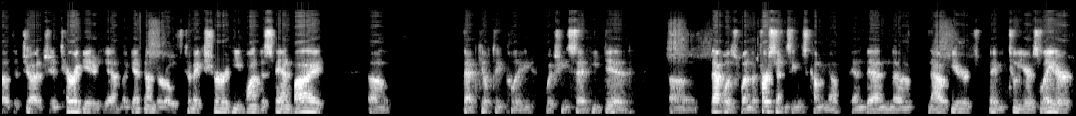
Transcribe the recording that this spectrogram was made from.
uh, the judge interrogated him again under oath to make sure he wanted to stand by uh, that guilty plea, which he said he did. Uh, that was when the first sentencing was coming up. And then uh, now here, maybe two years later,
